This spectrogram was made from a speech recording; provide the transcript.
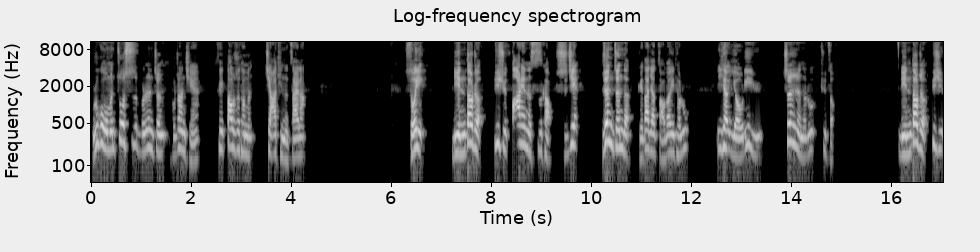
如果我们做事不认真、不赚钱，会导致他们家庭的灾难。所以，领导者必须大量的思考、实践，认真的给大家找到一条路，一条有利于正人的路去走。领导者必须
